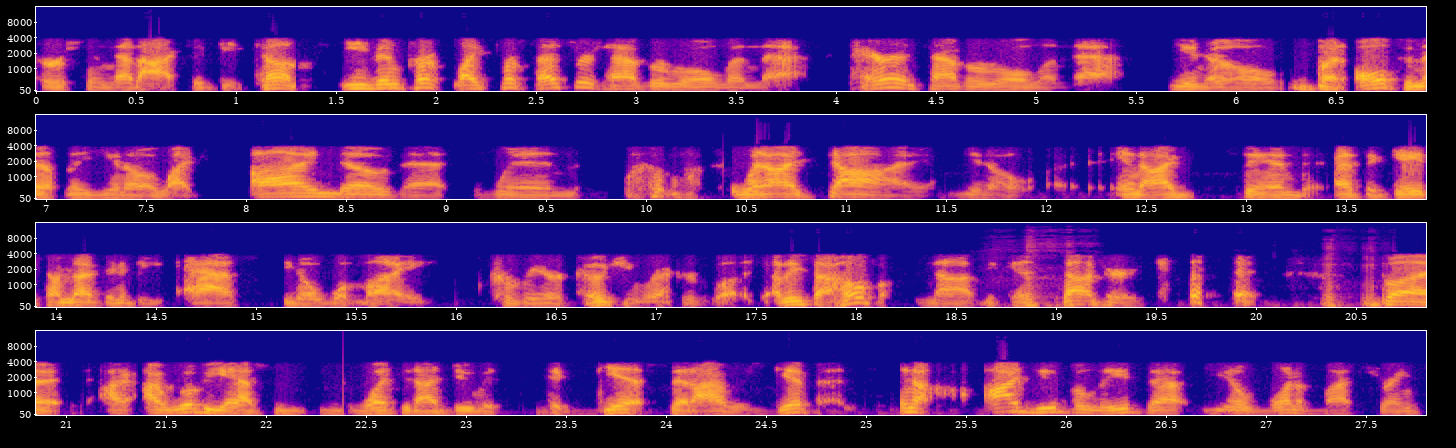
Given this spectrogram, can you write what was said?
person that I could become. Even like professors have a role in that. Parents have a role in that, you know, but ultimately, you know, like I know that when, when I die, you know, and I stand at the gates, I'm not going to be asked, you know, what my career coaching record was. At least I hope not because it's not very good. but I, I will be asked, what did I do with the gifts that I was given? And I, I do believe that, you know, one of my strengths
